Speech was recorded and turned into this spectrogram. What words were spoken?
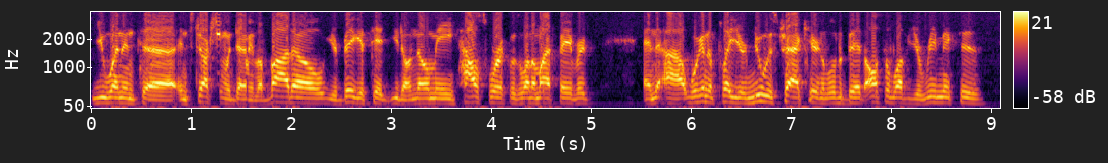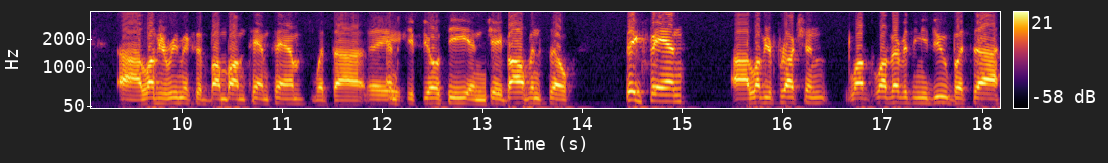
you went into instruction with Demi Lovato. Your biggest hit, You Don't Know Me. Housework was one of my favorites, and uh, we're gonna play your newest track here in a little bit. Also love your remixes. Uh, love your remix of Bum Bum Tam Tam with uh, Hey. MC Fioti and J Balvin. So big fan. Uh, love your production. Love love everything you do. But uh,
